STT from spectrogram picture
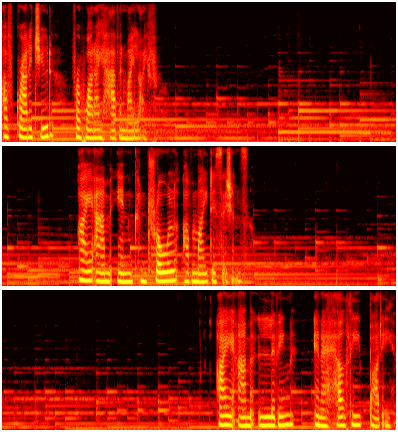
of gratitude for what I have in my life. I am in control of my decisions. I am living in a healthy body.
